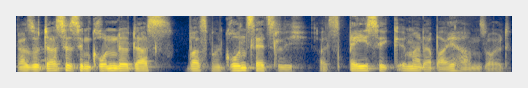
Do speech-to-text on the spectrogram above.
Also das ist im Grunde das, was man grundsätzlich als Basic immer dabei haben sollte.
